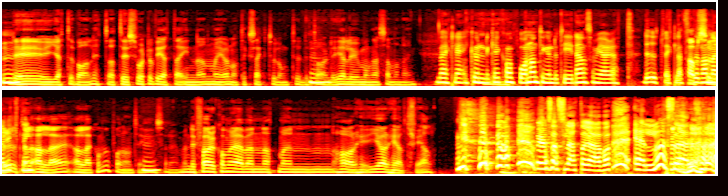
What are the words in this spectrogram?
Mm. Det är ju jättevanligt. Att det är svårt att veta innan man gör något exakt hur lång tid det tar. Mm. Det gäller ju många sammanhang. Verkligen, kunden kan Mm. komma på någonting under tiden som gör att det utvecklas i en annan Absolut, riktning. eller alla, alla kommer på någonting. Mm. Sådär. Men det förekommer även att man har, gör helt fel. Och jag så slätar över, eller så är det så här.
